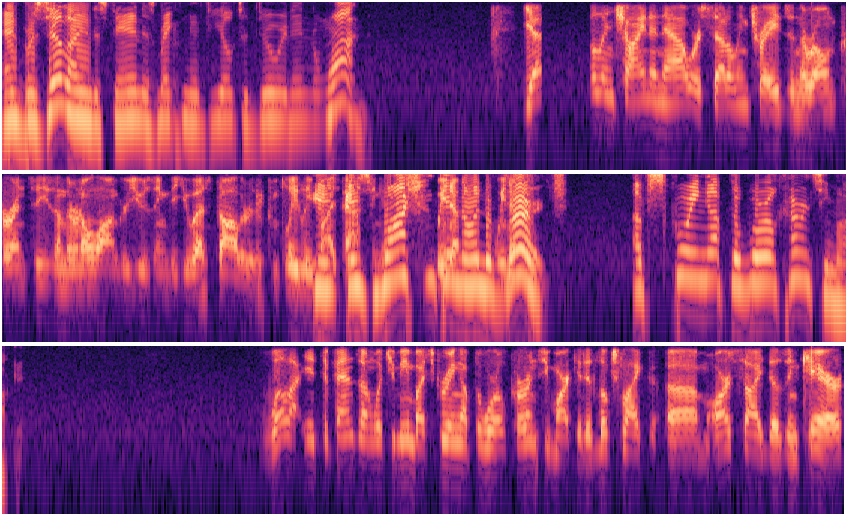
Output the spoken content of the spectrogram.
And Brazil, I understand, is making a deal to do it in yuan. Yes. Brazil and China now are settling trades in their own currencies, and they're no longer using the U.S. dollar. They're completely is, bypassing Is Washington on the verge of screwing up the world currency market? Well, it depends on what you mean by screwing up the world currency market. It looks like um, our side doesn't care,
